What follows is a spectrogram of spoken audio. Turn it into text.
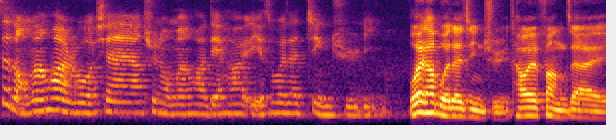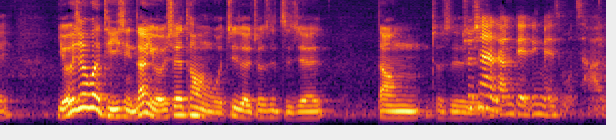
这种漫画如果现在要去那种漫画店，它也是会在禁区里吗？不会，它不会在禁区，它会放在有一些会提醒，但有一些通常我记得就是直接当就是就现在两点已经没什么差了，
